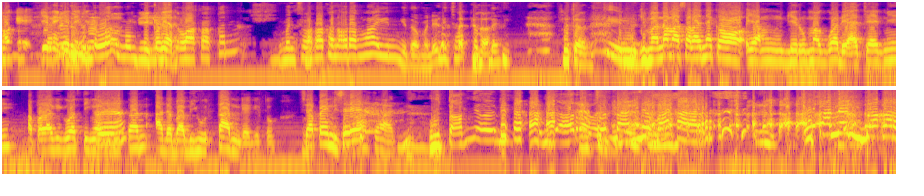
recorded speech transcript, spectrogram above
oke. Gini gini. telah Gini, clear. mencelakakan mencelakakan orang lain gitu sama dia dicatat deh Betul. Gimana masalahnya kalau yang di rumah gua di Aceh ini, apalagi gua tinggal di Eh? hutan, ada babi hutan kayak gitu. Siapa yang disalahkan? hutannya dipelihara Hutannya bakar. Hutannya dibakar.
